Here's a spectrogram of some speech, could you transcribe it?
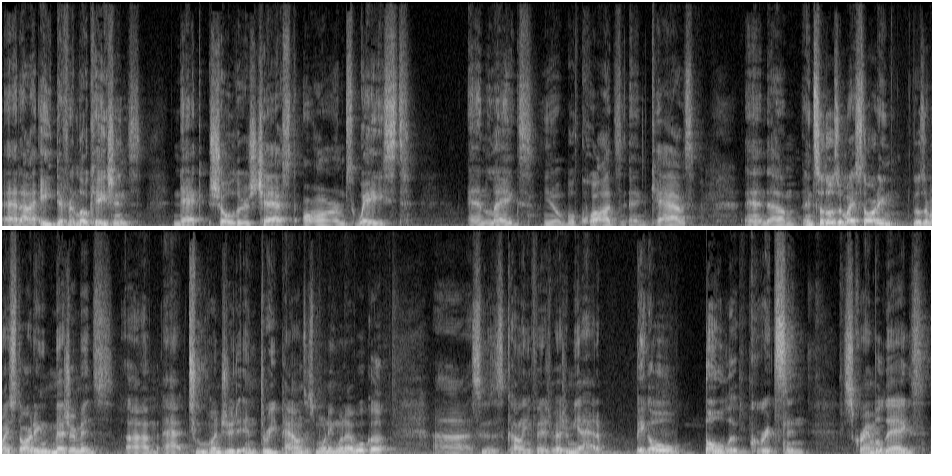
at uh, eight different locations. Neck, shoulders, chest, arms, waist, and legs, you know, both quads and calves and um, and so those are my starting those are my starting measurements um, at 203 pounds this morning when I woke up. Uh, as soon as Colleen finished measuring me, I had a big old bowl of grits and scrambled eggs.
